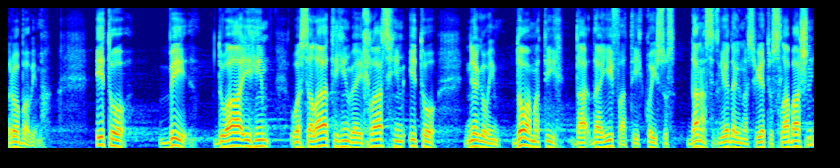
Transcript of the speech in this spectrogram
robovima. I to bi duaihim, wa salatihim, ve ihlasihim, i to njegovim dovama tih da, daifa, tih koji su danas izgledaju na svijetu slabašni,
